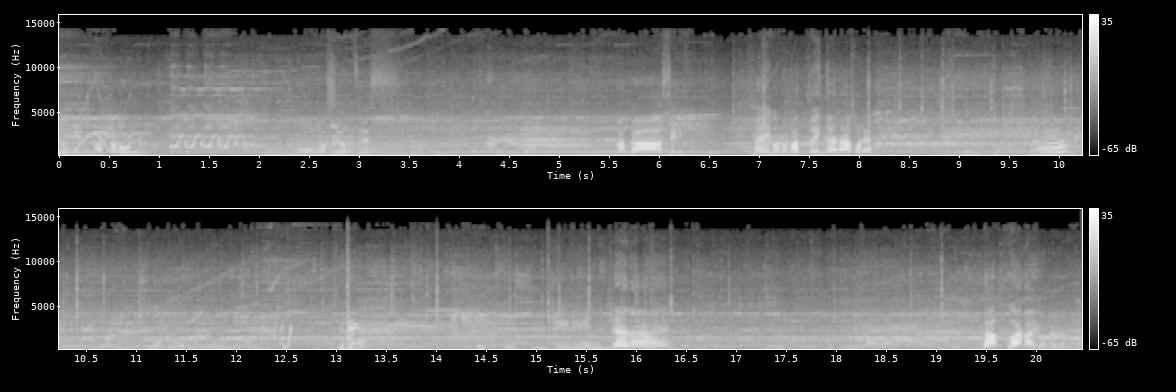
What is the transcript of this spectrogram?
両方落ちて。あった方に。あ押し四つです。うーん。若セリ最後のカットインだなこれ。キリン。キリンじゃないなくはないよねでもね。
